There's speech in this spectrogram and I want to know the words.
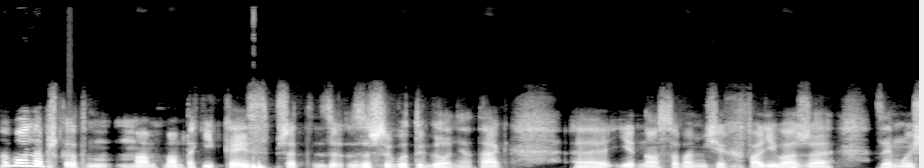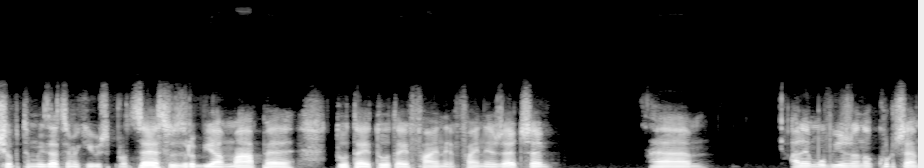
No bo na przykład mam, mam taki case przed zeszłego tygodnia, tak? E, jedna osoba mi się chwaliła, że zajmuje się optymalizacją jakiegoś procesu, zrobiła mapę, tutaj, tutaj fajne, fajne rzeczy ale mówi, że no kurczę,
